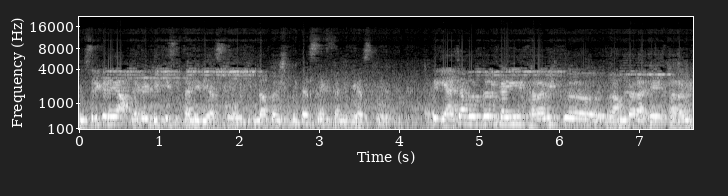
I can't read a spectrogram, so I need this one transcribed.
दुसरीकडे आपल्याकडे डीपीसीचा निधी असतो जिल्हा परिषदेचा सेफचा निधी असतो. तर याच्याबद्दल काही ठराविक आमदार आहे ठराविक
